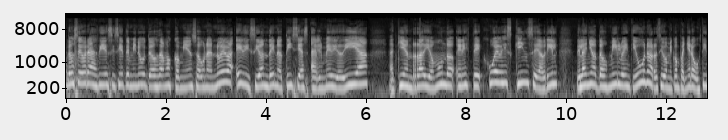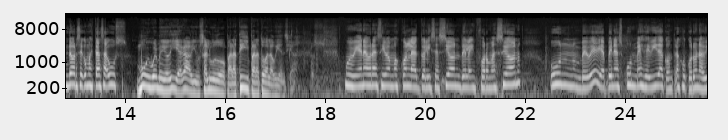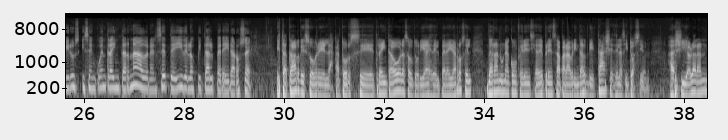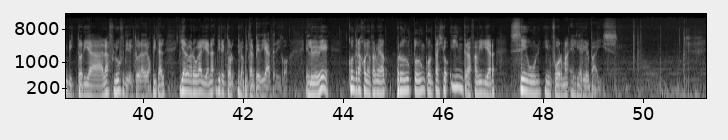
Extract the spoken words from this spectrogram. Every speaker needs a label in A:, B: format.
A: 12 horas 17 minutos, damos comienzo a una nueva edición de Noticias al Mediodía, aquí en Radio Mundo, en este jueves 15 de abril del año 2021. Recibo a mi compañero Agustín Dorce. ¿Cómo estás, Agus?
B: Muy buen mediodía, Gaby. Un saludo para ti y para toda la audiencia.
A: Muy bien, ahora sí vamos con la actualización de la información. Un bebé de apenas un mes de vida contrajo coronavirus y se encuentra internado en el CTI del Hospital Pereira Rosell.
B: Esta tarde, sobre las 14.30 horas, autoridades del Pereira Rosell darán una conferencia de prensa para brindar detalles de la situación. Allí hablarán Victoria Lafluf, directora del hospital, y Álvaro Galeana, director del hospital pediátrico. El bebé contrajo la enfermedad producto de un contagio intrafamiliar, según informa el diario El País.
